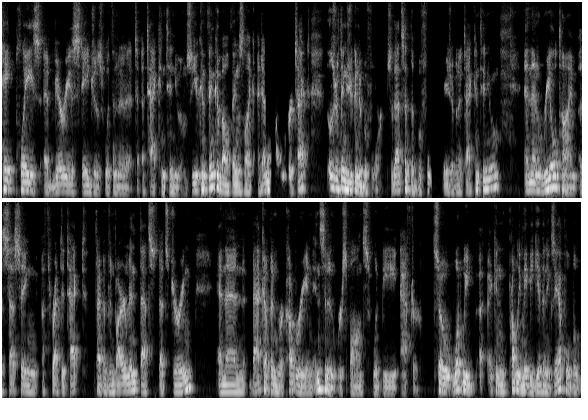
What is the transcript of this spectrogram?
take place at various stages within an attack continuum. So you can think about things like identify and protect. Those are things you can do before. So that's at the before stage of an attack continuum. And then real time assessing a threat detect type of environment, that's that's during. And then backup and recovery and incident response would be after. So what we I can probably maybe give an example, but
